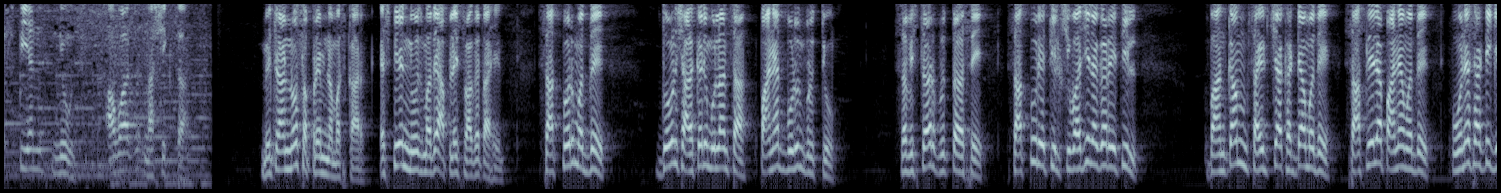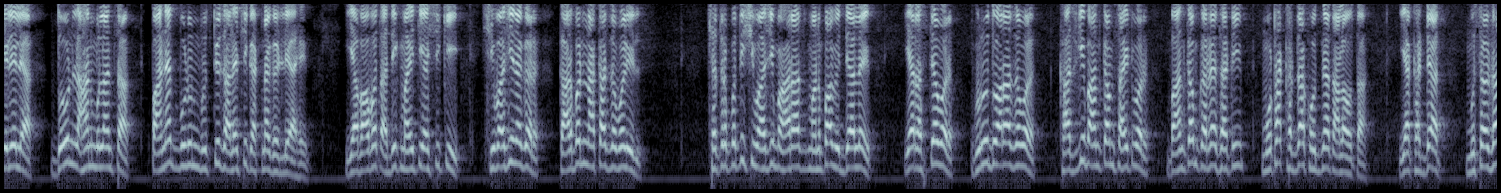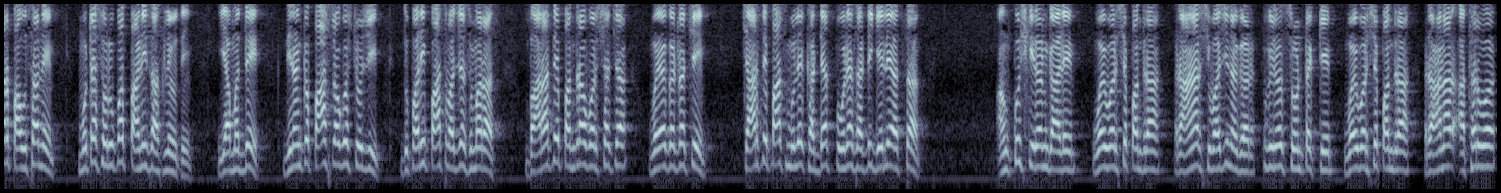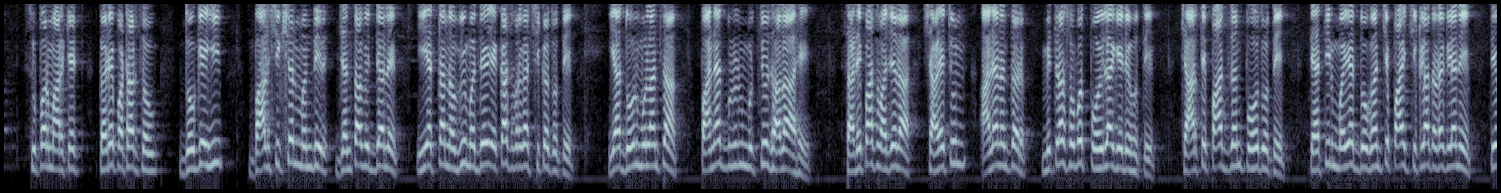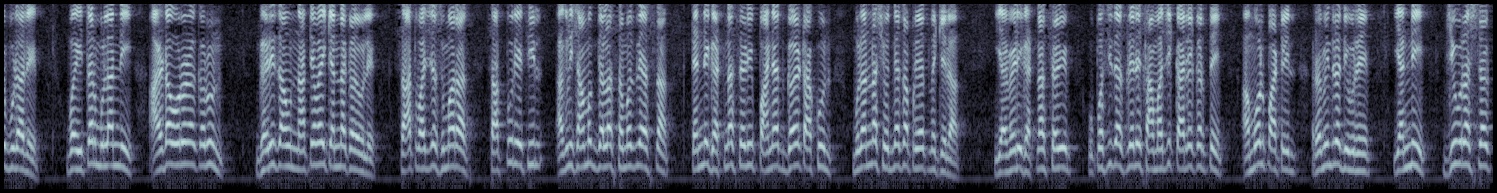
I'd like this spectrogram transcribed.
S P N news आवाज नाशिकचा. मित्रांनो सप्रेम नमस्कार. एस पी एन न्यूजमध्ये आपले स्वागत आहे. सातपूरमध्ये दोन शाळकरी मुलांचा पाण्यात बुडून मृत्यू. सविस्तर वृत्त असे. सातपूर येथील शिवाजीनगर येथील बांधकाम साईटच्या खड्ड्यामध्ये साचलेल्या पाण्यामध्ये पोहण्यासाठी गेलेल्या दोन लहान मुलांचा पाण्यात बुडून मृत्यू झाल्याची घटना घडली आहे. याबाबत अधिक माहिती अशी की शिवाजीनगर कार्बन नाकाजवळील छत्रपती शिवाजी महाराज मनपा विद्यालय या रस्त्यावर गुरुद्वाराजवळ खाजगी बांधकाम साईटवर बांधकाम करण्यासाठी मोठा खड्डा खोदण्यात आला होता. या खड्ड्यात मुसळधार पावसाने मोठ्या स्वरूपात पाणी साचले होते. यामध्ये दिनांक पाच ऑगस्ट रोजी दुपारी पाच वाजेच्या सुमारास बारा ते पंधरा वर्षाच्या वयोगटाचे चार ते पाच मुले खड्ड्यात पोहण्यासाठी गेले असता अंकुश किरण गाडे वय वर्ष पंधरा राहणार शिवाजीनगर विनोद सोनटक्के वय वर्ष पंधरा राहणार अथर्व सुपर मार्केटकडे पठार चौक दोघेही बालशिक्षण मंदिर जनता विद्यालय इयत्ता नववीमध्ये एकाच वर्गात शिकत होते. या दोन मुलांचा पाण्यात बुडून मृत्यू झाला आहे. साडेपाच वाजेला शाळेतून आल्यानंतर मित्रासोबत पोहायला गेले होते. चार ते पाच जण पोहत होते. त्यातील मयत दोघांचे पाय चिखलात अडकल्याने ते बुडाले व इतर मुलांनी आरडाओरडा करून घरी जाऊन नातेवाईक यांना कळवले. सात वाजेच्या सुमारास सातपूर येथील अग्निशामक दलात समजले असता त्यांनी घटनास्थळी पाण्यात गळ टाकून मुलांना शोधण्याचा प्रयत्न केला. यावेळी घटनास्थळी उपस्थित असलेले सामाजिक कार्यकर्ते अमोल पाटील रवींद्र दिवरे यांनी जीवरक्षक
